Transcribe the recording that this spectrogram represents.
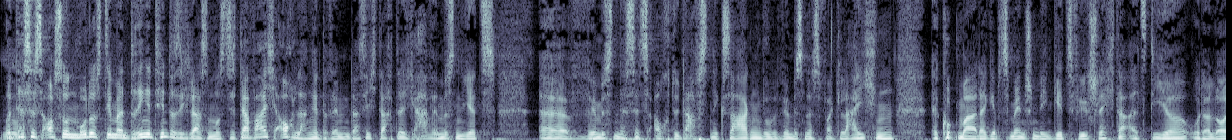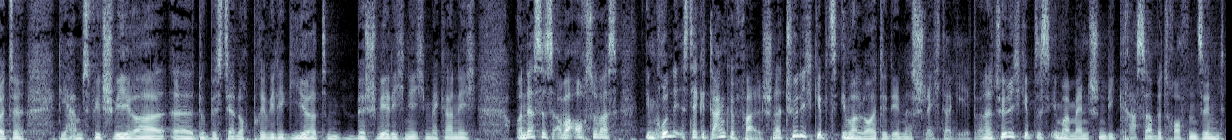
und das ist auch so ein Modus, den man dringend hinter sich lassen muss. Da war ich auch lange drin, dass ich dachte, ja, wir müssen jetzt, äh, wir müssen das jetzt auch, du darfst nichts sagen, du, wir müssen das vergleichen. Äh, guck mal, da gibt's Menschen, denen geht's viel schlechter als dir oder Leute, die haben es viel schwerer, äh, du bist ja noch privilegiert, beschwer dich nicht, mecker nicht. Und das ist aber auch sowas, im Grunde ist der Gedanke falsch. Natürlich gibt's immer Leute, denen es schlechter geht. Und natürlich gibt es immer Menschen, die krasser betroffen sind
